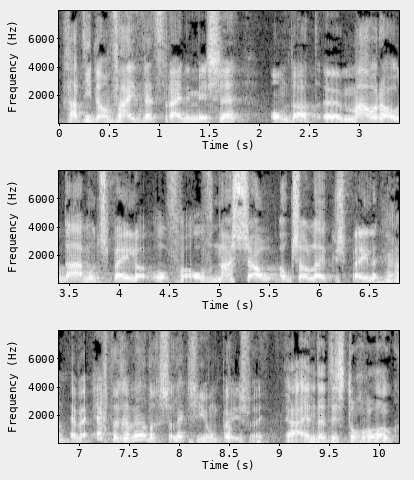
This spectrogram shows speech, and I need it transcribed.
Gaat die dan vijf wedstrijden missen? Omdat Mauro daar moet spelen. Of, of Nassau, ook zo'n leuke speler. Ja. Hebben echt een geweldige selectie, jong PSV. Ja, en dat is toch wel ook.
